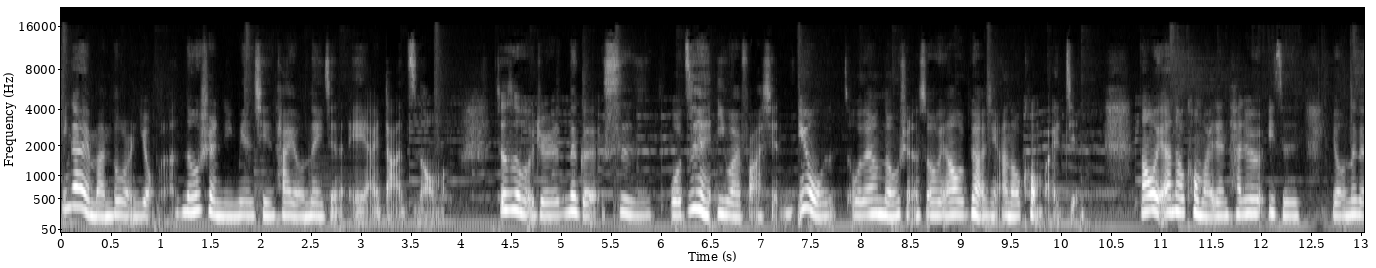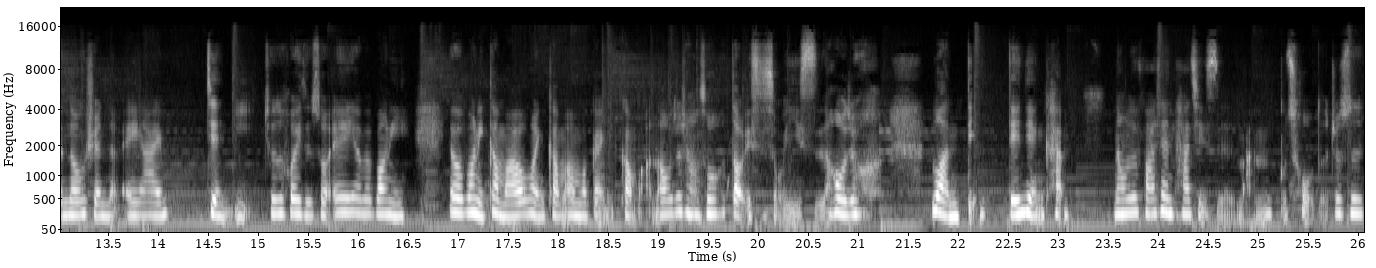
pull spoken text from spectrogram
应该也蛮多人用了。Notion 里面其实它有内建的 AI，大家知道吗？就是我觉得那个是我之前意外发现，因为我我在用 Notion 的时候，然后我不小心按到空白键，然后我一按到空白键，它就一直有那个 Notion 的 AI。建议，就是会一直说，哎、要不要帮你？要不要帮你干嘛？要帮你干嘛？要不要帮你干嘛？然后我就想说，到底是什么意思？然后我就 乱点点点看，然后就发现它其实蛮不错的，就是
